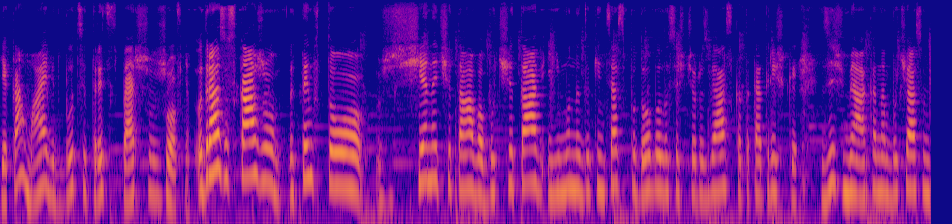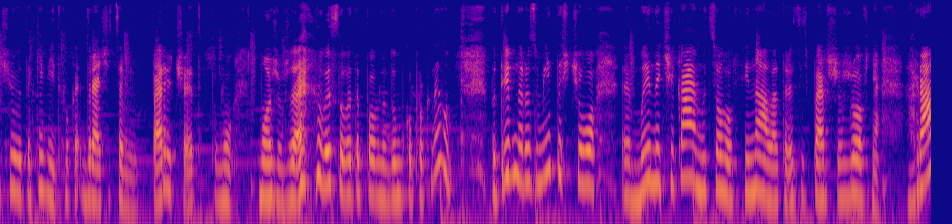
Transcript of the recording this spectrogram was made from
яка має відбутися 31 жовтня. Одразу скажу тим, хто ще не читав або читав, і йому не до кінця сподобалося, що розв'язка така трішки зіжмякана, бо часом чую такі відгуки. До речі, це мій перечит, тому можу вже висловити повну думку про книгу. Потрібно розуміти, що е, ми не чекаємо цього фінала 31 жовтня. Гра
